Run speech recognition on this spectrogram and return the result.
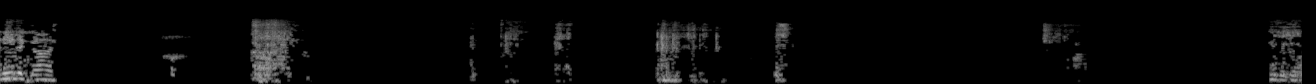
need a gun. individual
